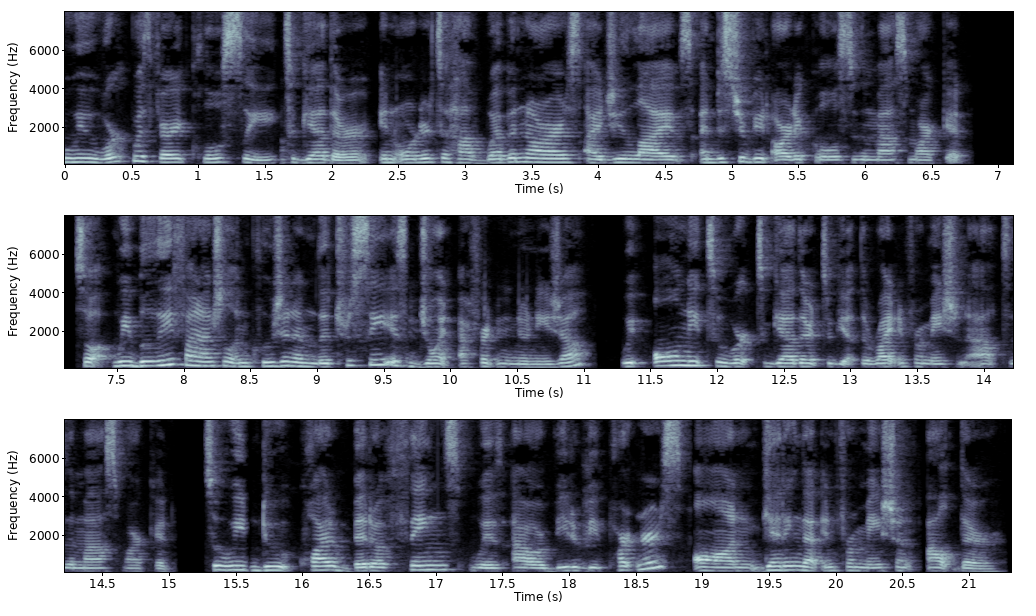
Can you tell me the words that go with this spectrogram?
who we work with very closely together in order to have webinars, IG lives, and distribute articles to the mass market. So we believe financial inclusion and literacy is a joint effort in Indonesia. We all need to work together to get the right information out to the mass market. So we do quite a bit of things with our B2B partners on getting that information out there.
